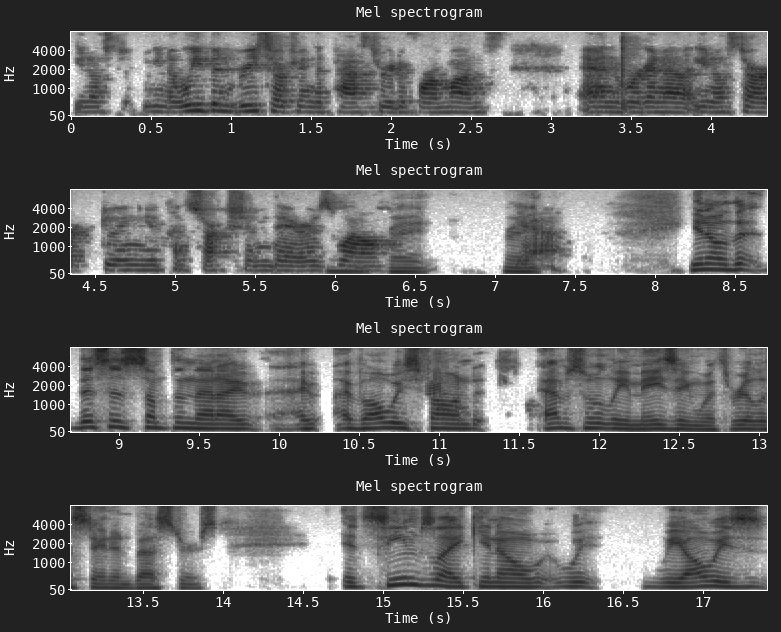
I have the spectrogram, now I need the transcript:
you know, st- you know, we've been researching the past three to four months, and we're going to, you know, start doing new construction there as well. Right. Right. Yeah. You know, th- this is something that I, I I've always found absolutely amazing with real estate investors. It seems like you know we we always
